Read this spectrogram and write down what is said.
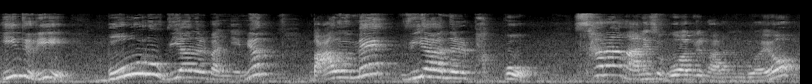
이들이 뭐로 위안을 받냐면 마음의 위안을 받고 사랑 안에서 뭐 하길 바라는 거예요?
